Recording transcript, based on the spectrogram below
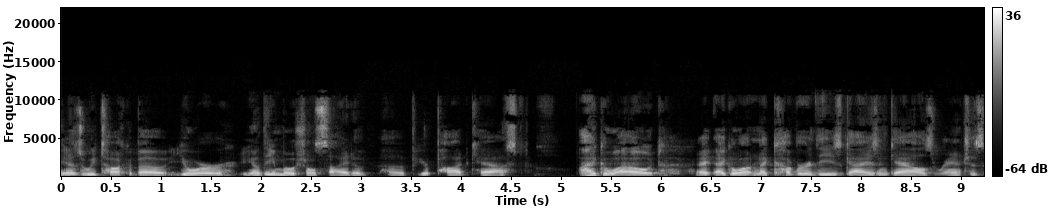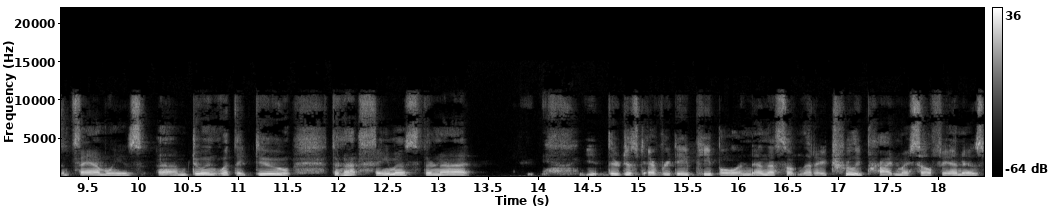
as we talk about your you know the emotional side of, of your podcast i go out I, I go out and i cover these guys and gals ranches and families um, doing what they do. They're not famous. They're not they're just everyday people. And, and that's something that i truly pride myself in is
